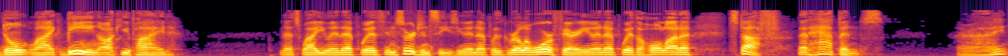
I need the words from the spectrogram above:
don't like being occupied. And that's why you end up with insurgencies, you end up with guerrilla warfare, you end up with a whole lot of stuff that happens. All right?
